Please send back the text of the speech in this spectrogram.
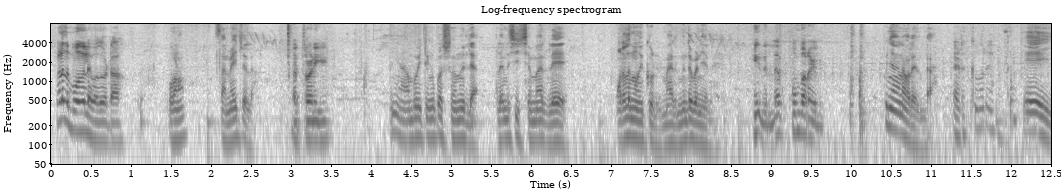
നിങ്ങളൊന്നും പോകുന്നില്ലേ മധുവേട്ടാ? പോണം. സമയത്തില്ല എത്ര മണിക്ക്? ഞാൻ പോയിട്ട് പ്രശ്നമൊന്നുമില്ല. അതെന്റെ ശിഷ്യന്മാരല്ലേ? മുറലെ നോക്കിക്കോളൂ. മരുന്നിന്റെ പണിയല്ലേ? ഇതെല്ലാം എപ്പം പറയൽ ഇപ്പൊ ഞാൻ പറയുന്നുണ്ടാ പറയണ്ട ഇടയ്ക്ക് പറയും. ഏയ്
